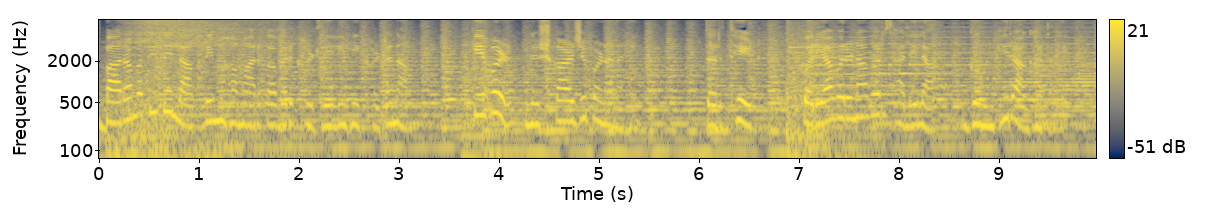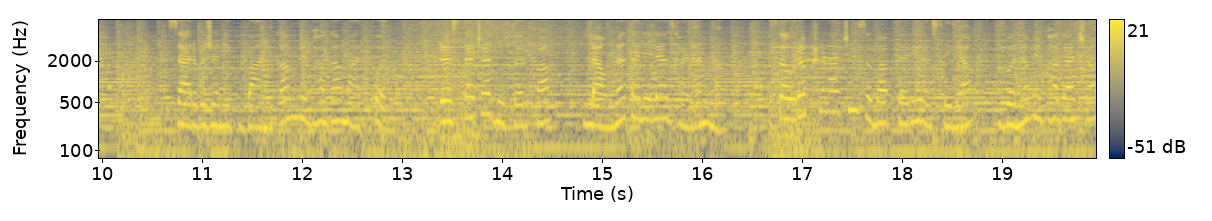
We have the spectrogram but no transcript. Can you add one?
बारामती ते लाकडी महामार्गावर घडलेली ही घटना केवळ निष्काळजीपणा नाही तर थेट पर्यावरणावर झालेला गंभीर आघात आहे. सार्वजनिक बांधकाम विभागामार्फत रस्त्याच्या दुतर्फा लावण्यात आलेल्या झाडांना संरक्षणाची जबाबदारी असलेल्या वनविभागाच्या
